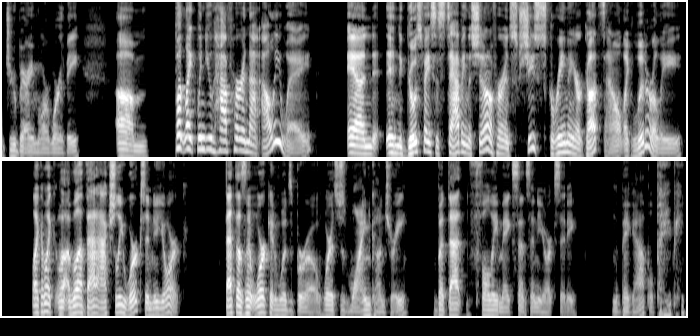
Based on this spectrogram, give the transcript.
Drew Barrymore worthy. Um, but like when you have her in that alleyway, and and Ghostface is stabbing the shit out of her, and she's screaming her guts out, like literally. Like I'm like, well, well, that actually works in New York. That doesn't work in Woodsboro, where it's just wine country. But that fully makes sense in New York City. The Big Apple, baby.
